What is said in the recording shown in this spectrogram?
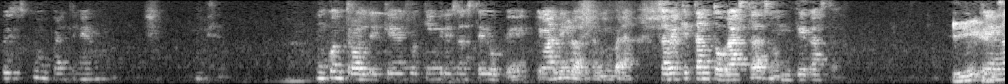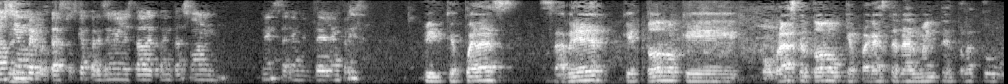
Pues es como para tener un un control de qué fue que ingresaste o qué. Y más bien lo hace también para saber qué tanto gastas o en qué gastas. Y Porque no este siempre los gastos que aparecen en el estado de cuenta son necesariamente de la empresa. Y que puedas saber que todo lo que cobraste o todo lo que pagaste realmente entró a tu,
